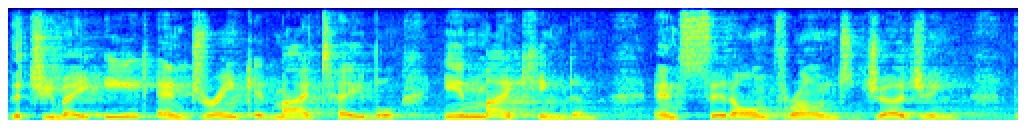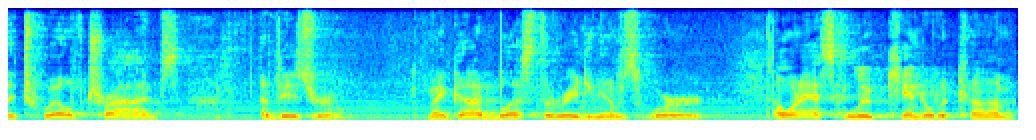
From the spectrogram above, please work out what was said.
that you may eat and drink at my table in my kingdom and sit on thrones judging the 12 tribes of Israel. May God bless the reading of his word. I want to ask Luke Kendall to come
